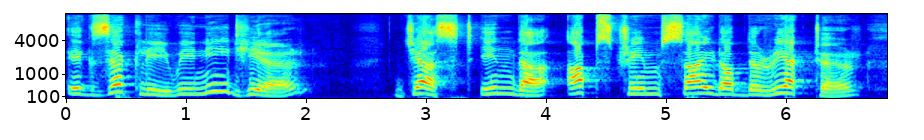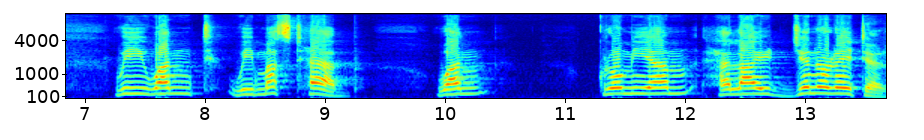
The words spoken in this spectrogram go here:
exactly we need here just in the upstream side of the reactor we want we must have one chromium halide generator.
